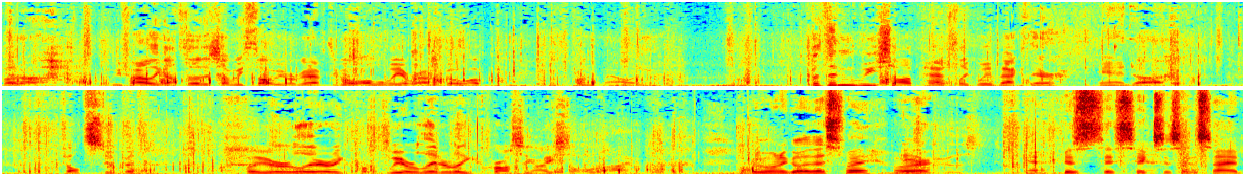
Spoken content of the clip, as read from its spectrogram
But uh, we finally got to the other side. We thought we were gonna have to go all the way around, and go up from the mountain. But then we saw a path like way back there, and uh, felt stupid. We were literally we were literally crossing ice the whole time. we want to go this way, or Yeah, because this takes us inside.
